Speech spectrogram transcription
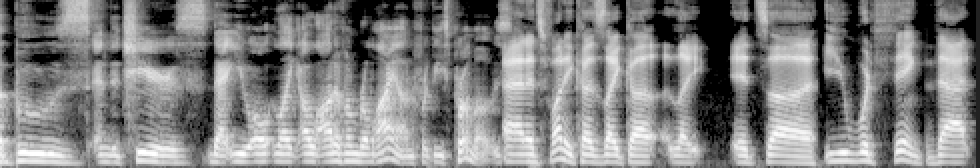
the boos and the cheers that you all, like a lot of them rely on for these promos. and it's funny because like uh, like it's uh, you would think that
